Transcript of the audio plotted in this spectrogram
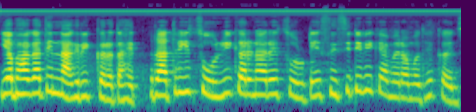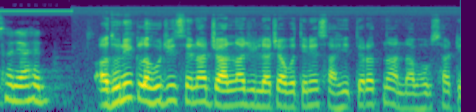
या भागातील नागरिक करत आहेत. रात्री चोरी करणारे चोरटे सीसीटीव्ही कॅमेरामध्ये कैद झाले आहेत. आधुनिक लहुजी सेना जालना जिल्ह्याच्या वतीने साहित्यरत्न अण्णाभाऊ साठे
